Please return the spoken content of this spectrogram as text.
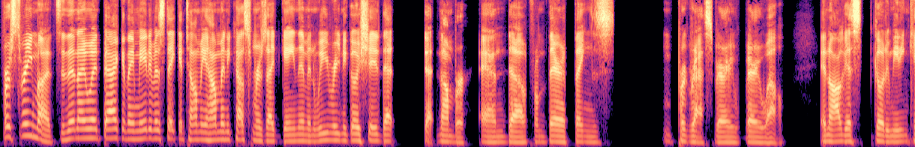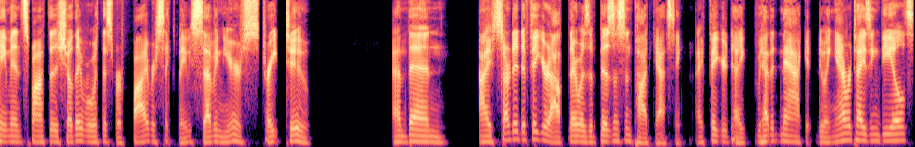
first three months, and then I went back and they made a mistake of telling me how many customers I'd gained them, and we renegotiated that that number, and uh, from there things progressed very very well. In August, GoToMeeting came in, sponsored the show. They were with us for five or six, maybe seven years straight too. And then I started to figure out there was a business in podcasting. I figured I had a knack at doing advertising deals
